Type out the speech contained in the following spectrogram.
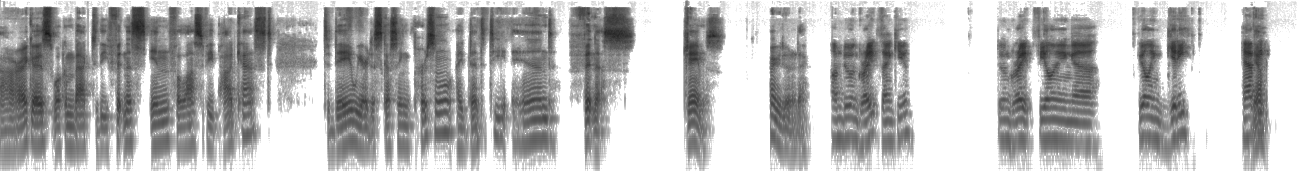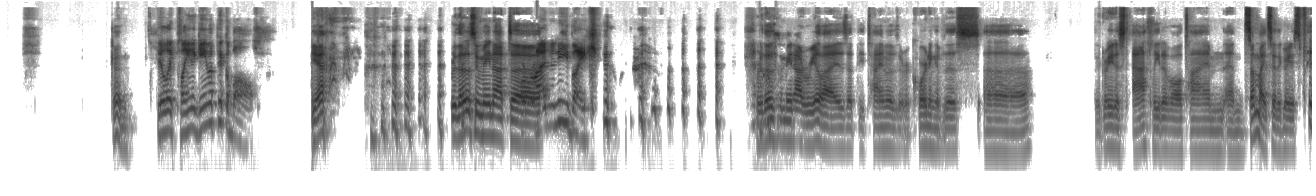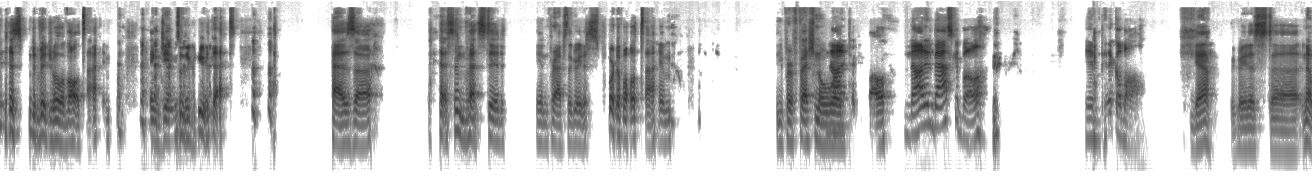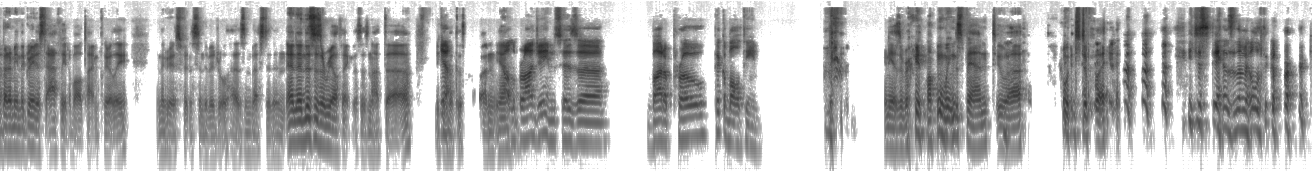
All right, guys, welcome back to the Fitness in Philosophy podcast. Today we are discussing personal identity and fitness. James, how are you doing today? I'm doing great, thank you. Doing great. Feeling uh feeling giddy, happy. Yeah. Good. Feel like playing a game of pickleball. Yeah. For those who may not or uh, riding an e-bike. for those who may not realize at the time of the recording of this, uh, the greatest athlete of all time, and some might say the greatest fitness individual of all time. I think James would agree with that. Has uh, has invested in perhaps the greatest sport of all time, the professional Not- world pickleball. Not in basketball. in pickleball. Yeah, the greatest. Uh, no, but I mean the greatest athlete of all time, clearly, and the greatest fitness individual has invested in. And and this is a real thing. This is not. Uh, you can Yeah. look this up on. Yeah, LeBron James has uh bought a pro pickleball team. and he has a very long wingspan to uh, which to play. he just stands in the middle of the court.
